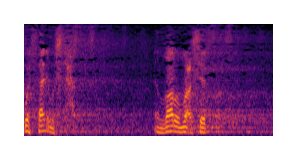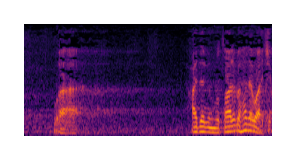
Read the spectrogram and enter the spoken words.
والثاني مستحب. إنظار المعسر وعدم المطالبة هذا واجب.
